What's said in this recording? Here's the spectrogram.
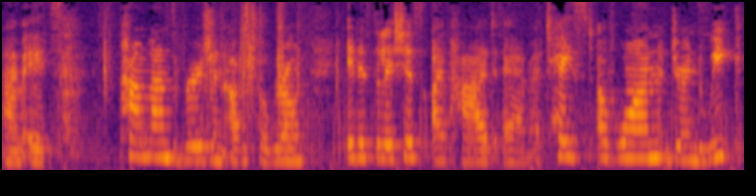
Um, it's Poundland's version of a Toblerone. It is delicious. I've had um, a taste of one during the week.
